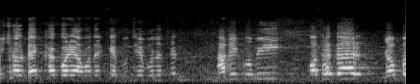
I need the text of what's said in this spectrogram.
বিশাল ব্যাখ্যা করে আমাদেরকে বুঝিয়ে বলেছেন। আমি কবি কথাকার জব্বার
